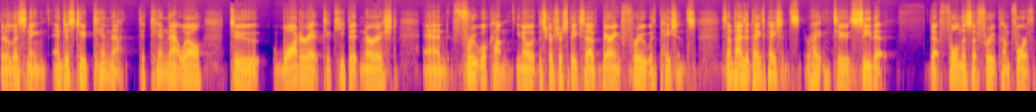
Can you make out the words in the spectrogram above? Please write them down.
that are listening, and just to tend that, to tend that well, to water it, to keep it nourished, and fruit will come. You know, the scripture speaks of bearing fruit with patience sometimes it takes patience, right, to see that that fullness of fruit come forth,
